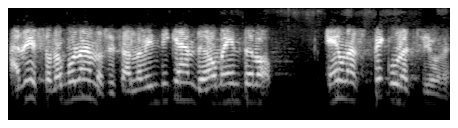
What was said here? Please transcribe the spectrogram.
adesso dopo un anno si stanno vendicando e aumentano, è una speculazione.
